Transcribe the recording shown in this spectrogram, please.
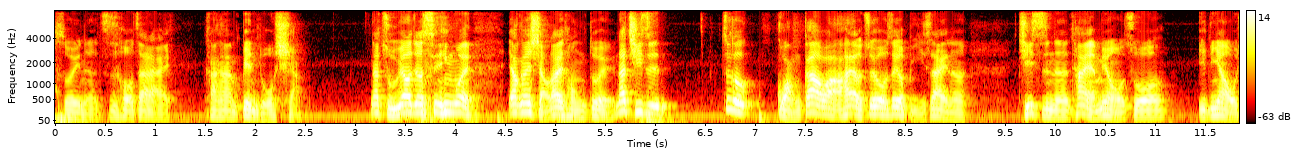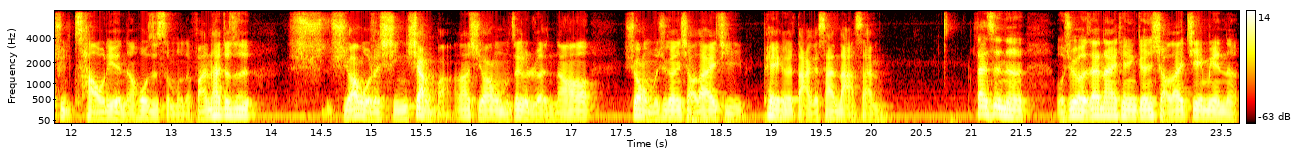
所以呢之后再来看看变多强。那主要就是因为要跟小戴同队。那其实这个广告啊，还有最后这个比赛呢，其实呢，他也没有说一定要我去操练啊，或是什么的。反正他就是喜喜欢我的形象吧，那喜欢我们这个人，然后希望我们去跟小戴一起配合打个三打三。但是呢，我觉得在那一天跟小戴见面呢，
